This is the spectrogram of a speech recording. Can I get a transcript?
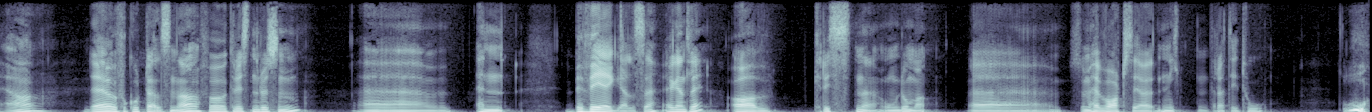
ja, det er jo forkortelsen da, for kristenrussen. Eh, en bevegelse, egentlig, av kristne ungdommer. Eh, som har vart siden 1932. Oh,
